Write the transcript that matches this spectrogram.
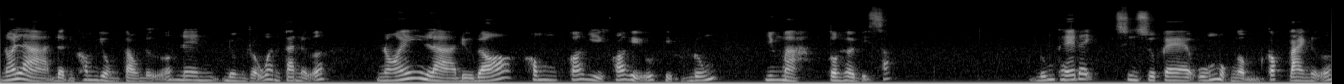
nói là định không dùng tàu nữa nên đừng rủ anh ta nữa, Nói là điều đó không có gì khó hiểu thì cũng đúng, nhưng mà tôi hơi bị sốc. Đúng thế đấy, Shinsuke uống một ngụm cốc tay nữa.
